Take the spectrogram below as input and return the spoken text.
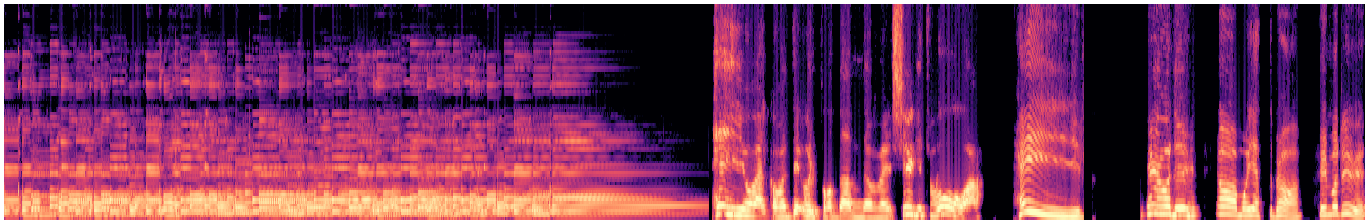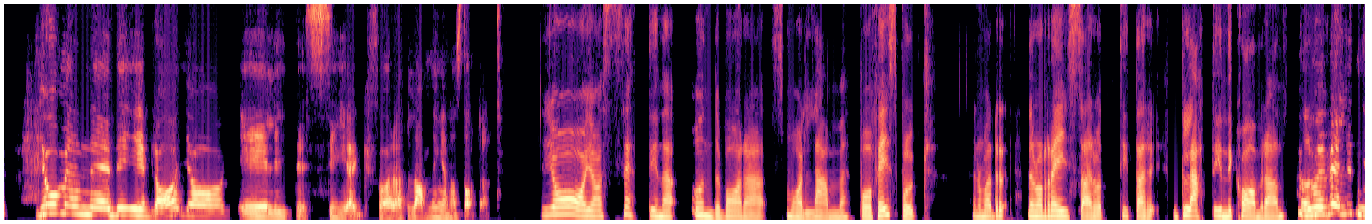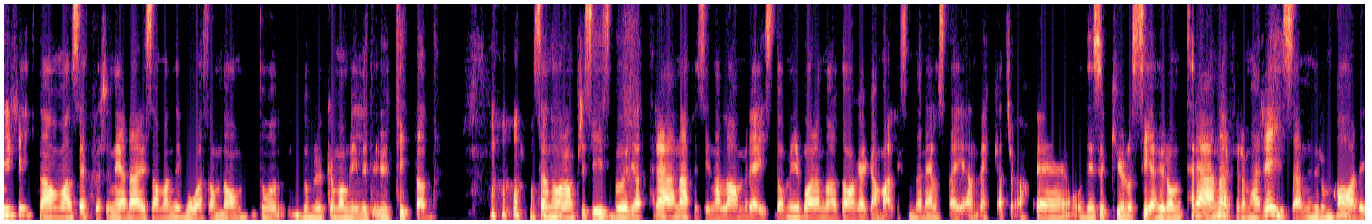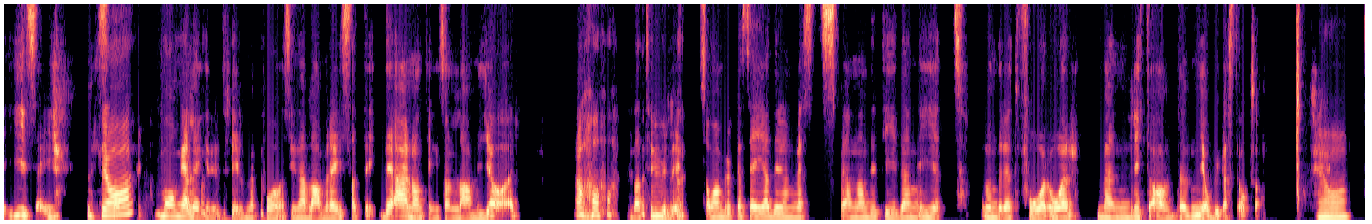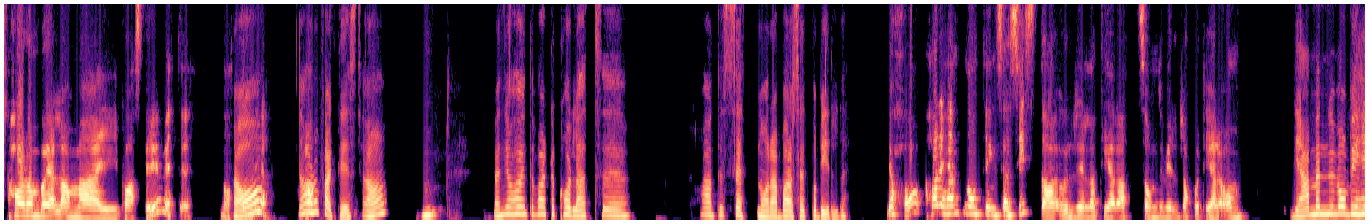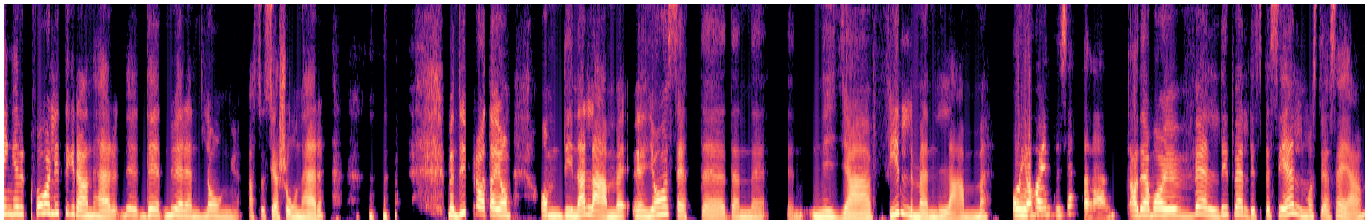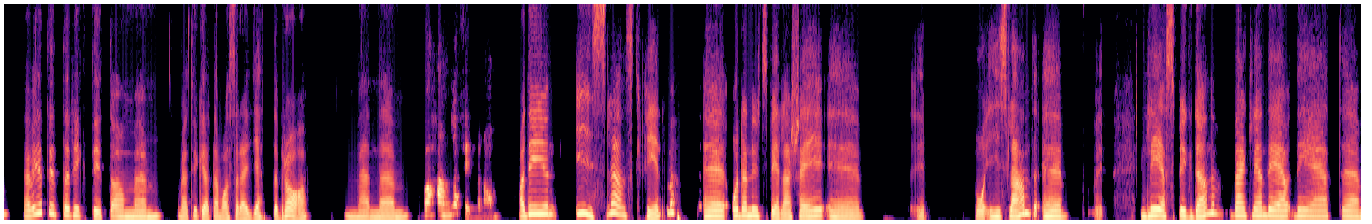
Hej och välkommen till Ullpodden nummer 22. Hej! Hur mår du? Jag mår jättebra. Hur mår du? Jo, men eh, det är bra. Jag är lite seg för att lamningen har startat. Ja, jag har sett dina underbara små lamm på Facebook. När de, har, när de racear och tittar glatt in i kameran. Ja, de är väldigt nyfikna om man sätter sig ner där i samma nivå som dem. Då, då brukar man bli lite uttittad. Och sen har de precis börjat träna för sina lammrace. De är ju bara några dagar gamla, liksom den äldsta är en vecka tror jag. Eh, och det är så kul att se hur de tränar för de här racen, hur de har det i sig. Liksom. Ja, Många lägger ut filmer på sina lammrace, så det, det är någonting som lamm gör ja, naturligt. Som man brukar säga, det är den mest spännande tiden i ett, under ett fårår, men lite av den jobbigaste också. ja. Har de börjat lamma i, på Asperger, vet du? Något Ja. det? det har de faktiskt. Ja. Mm. Men jag har inte varit och kollat. eh, Jag har inte sett några, bara sett på bild. Jaha, har det hänt någonting sen sist då, ullrelaterat, som du vill rapportera om? Ja, men nu om vi hänger kvar lite grann här. Det, det, nu är det en lång association här. men du pratar ju om, om dina lamm. Eh, Jag har sett eh, den eh, nya filmen Lamm. Och jag har inte sett den än. Ja, den var ju väldigt, väldigt speciell måste jag säga. Jag vet inte riktigt om, om jag tycker att den var så där jättebra. Men Vad handlar filmen om? ja, det är ju en isländsk film och den utspelar sig på Island. Eh, glesbygden, verkligen. Det är, det är ett, eh,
